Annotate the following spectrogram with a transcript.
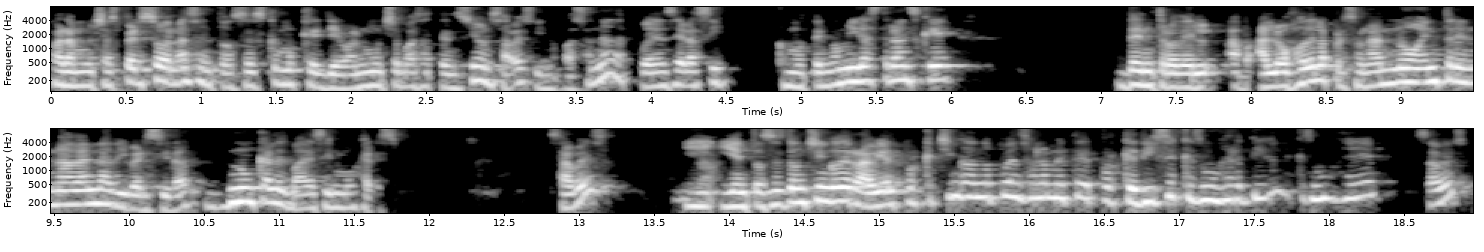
para muchas personas, entonces como que llevan mucha más atención, ¿sabes? Y no pasa nada, pueden ser así. Como tengo amigas trans que dentro del al ojo de la persona no entre nada en la diversidad, nunca les va a decir mujeres, ¿sabes? Y, entonces da un chingo de rabia. ¿Por qué chingados no pueden solamente porque dice que es mujer? Díganle que es mujer, ¿sabes?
